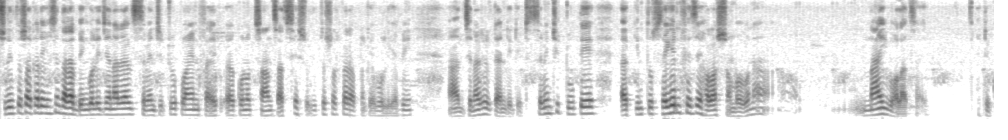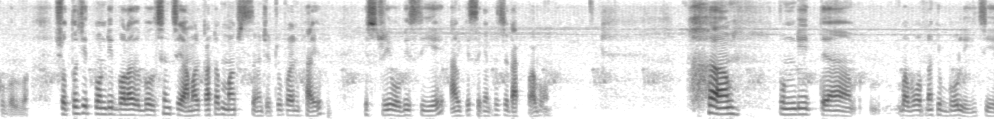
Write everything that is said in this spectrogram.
সুদীপ্ত সরকার লিখেছেন, তারা Bengali general seventy two point five কোনো চান্স আছে? সুদীপ্ত সরকার, আপনাকে বলি, আমি জেনারেল ক্যান্ডিডেট সেভেন্টি টুতে কিন্তু সেকেন্ড ফেজে হওয়ার সম্ভাবনা নাই বলা যায়, এটুকু বলব। সত্যজিৎ পণ্ডিত বলা, বলছেন যে, আমার cut off marks seventy two point five history OBC A আমি কি সেকেন্ড ফেজে ডাক পাবো? পণ্ডিত বাবু, আপনাকে বলি যে,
